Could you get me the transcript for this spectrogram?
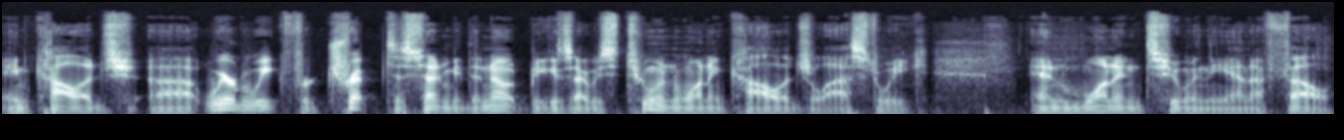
in college. Uh, weird week for Trip to send me the note because I was two and one in college last week. and one and two in the NFL.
